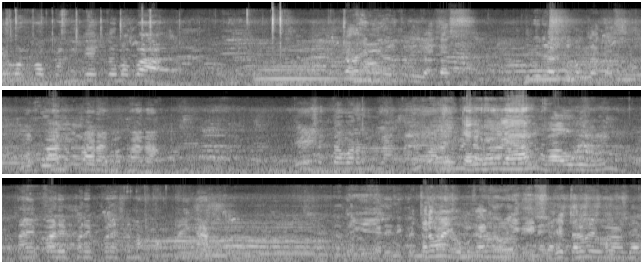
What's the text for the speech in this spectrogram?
Iwan ko, pag hindi tumaba, Tsaka hindi na ito maglatas. Hindi na ito maglatas. magkano pare, magkano? Yung sa tawaran lang tayo pare. Tawaran lang, makauwi rin. Tayo pare, pare-pare sa makapagpahinga. Tanong mo kung magkano tanong mo kung magkano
